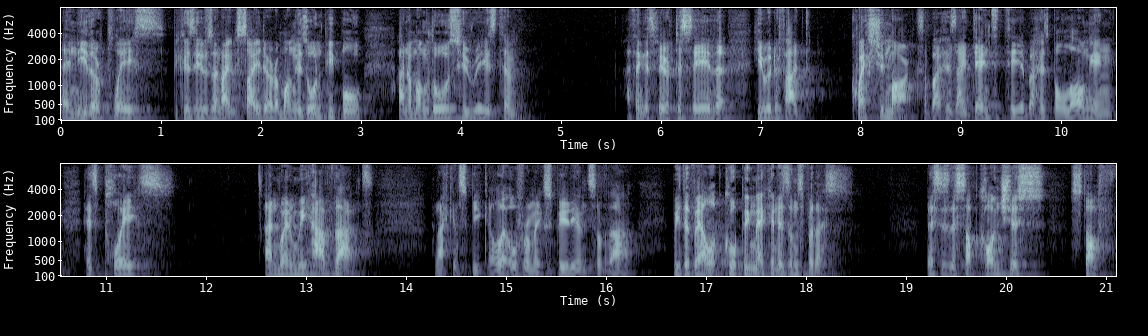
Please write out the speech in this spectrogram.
in either place because he was an outsider among his own people and among those who raised him. I think it's fair to say that he would have had question marks about his identity, about his belonging, his place. And when we have that, and I can speak a little from experience of that, we develop coping mechanisms for this. This is the subconscious stuff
